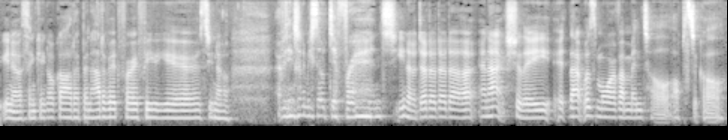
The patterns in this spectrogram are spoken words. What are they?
You know, thinking, oh God, I've been out of it for a few years, you know everything's going to be so different, you know, da da da da. And actually, it, that was more of a mental obstacle.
